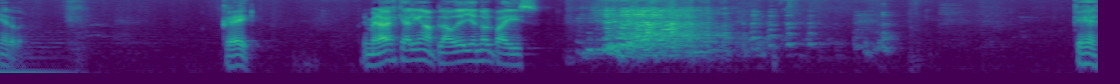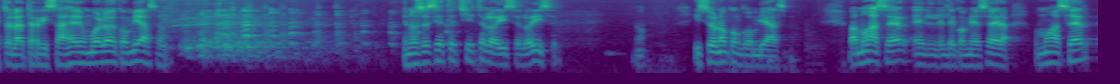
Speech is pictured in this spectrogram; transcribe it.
Mierda. Ok. Primera vez que alguien aplaude yendo al país. ¿Qué es esto? ¿El aterrizaje de un vuelo de Conviasa? Yo no sé si este chiste lo hice. ¿Lo hice? No. Hice uno con Conviasa. Vamos a hacer, el, de Conviasa era, vamos a hacer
